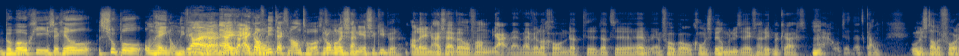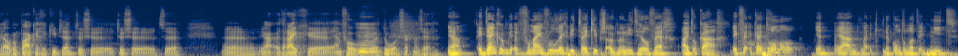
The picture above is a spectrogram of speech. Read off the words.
bewoog hij zich heel soepel omheen om die Ja, vraag. ja, hij, nee, hij- nee, hij gaf Drom- niet echt een antwoord. Drommel is zijn eerste keeper. Alleen hij zei wel van, ja, wij, wij willen gewoon dat, eh, dat eh, hè, en Fogo ook gewoon speelminuten heeft en ritme krijgt. Hm. Nou ja, goed, dat, dat kan. Oenestal heeft vorig jaar ook een paar keer gekiept, hè, tussen, tussen het, eh, ja, het Rijk eh, en Vogel Mm. eh, door, zou ik maar zeggen. Ja, ik denk ook, voor mijn gevoel liggen die twee keepers ook nog niet heel ver uit elkaar. Ik vind, kijk, Drommel, ja, ja maar ik, dat komt omdat ik niet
